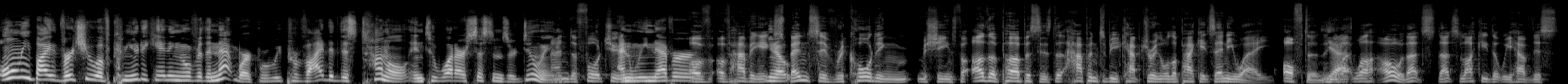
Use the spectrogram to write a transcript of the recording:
Only by virtue of communicating over the network where we provided this tunnel into what our systems are doing. And the fortune and we never of, of having you know- expensive recording machines for other purposes that happen to be capturing all the packets anyway, often. And you're Yeah. like, well, oh, that's that's lucky that we have this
